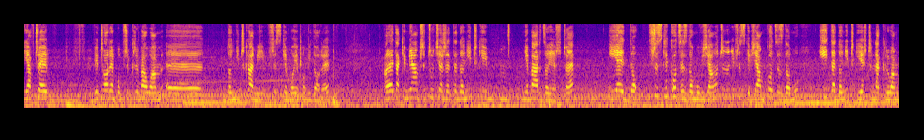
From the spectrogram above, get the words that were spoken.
ja wczoraj wieczorem poprzykrywałam e, doniczkami wszystkie moje pomidory, ale takie miałam przeczucie, że te doniczki mm, nie bardzo jeszcze i je do, wszystkie koce z domu wzięłam, znaczy no nie wszystkie, wzięłam koce z domu i te doniczki jeszcze nakryłam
